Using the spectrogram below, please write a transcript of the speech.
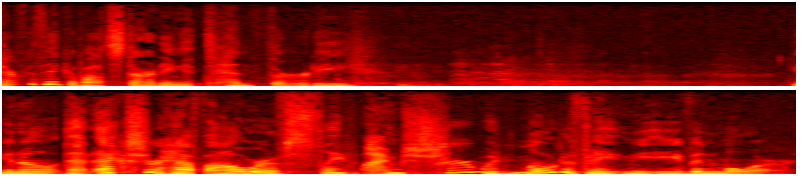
you ever think about starting at 10.30 you know, that extra half hour of sleep, I'm sure would motivate me even more.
